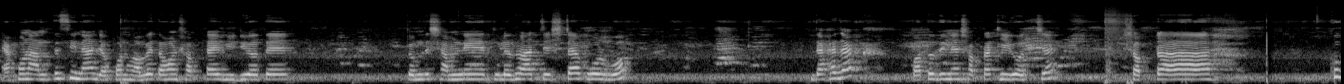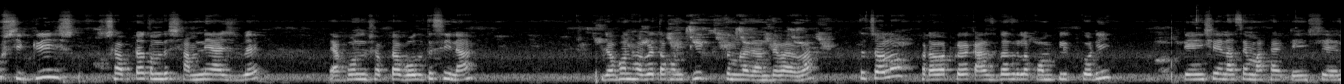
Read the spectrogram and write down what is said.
এখন আনতেছি না, যখন হবে তখন সবটাই ভিডিওতে তোমাদের সামনে তুলে ধরার চেষ্টা করব। দেখা যাক কতদিনে সবটা ঠিক হচ্ছে। সবটা খুব শীঘ্রই সবটা তোমাদের সামনে আসবে। এখন সবটা বলতেছি না। যখন হবে তখন ঠিক তোমরা জানতে পারবা। তো চলো, ফটাফট করে কাজ বাজগুলো কমপ্লিট করি। টেনশন আছে মাথায় টেনশন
